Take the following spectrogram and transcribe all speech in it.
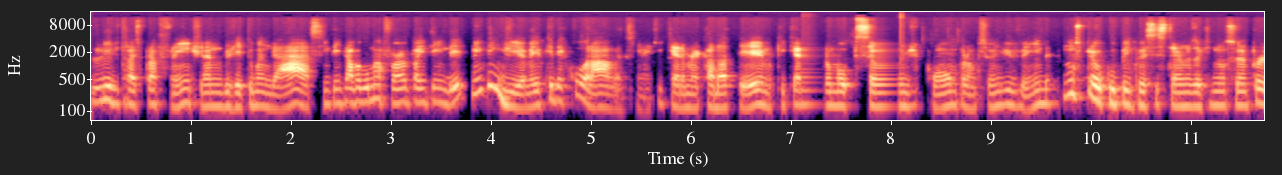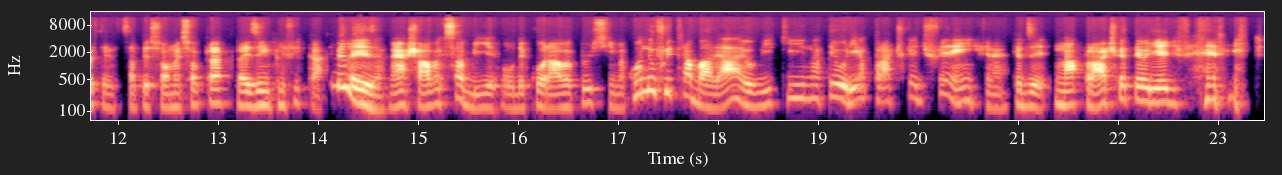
lia de trás para frente, né, do jeito mangá, assim, tentava alguma forma para entender, não entendia, meio que decorava, assim, né, o que, que era mercado a termo, o que, que era uma opção de compra, uma opção de venda. Não se preocupem com esses termos aqui, não são importantes, tá, pessoal? Mas só para exemplificar. Beleza, né? Achava que sabia ou decorava por cima. Quando eu fui trabalhar, eu vi que na teoria a prática é diferente, né? Quer dizer, na prática a teoria é diferente.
